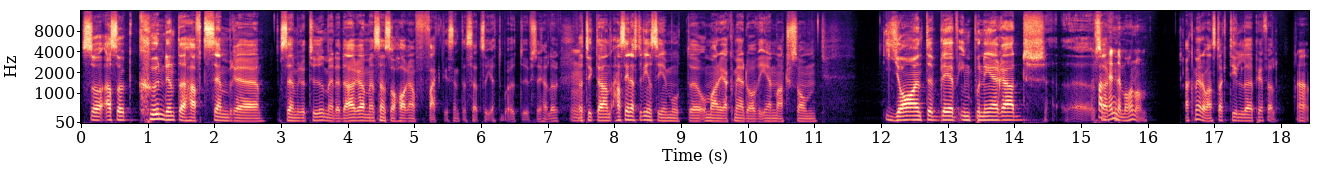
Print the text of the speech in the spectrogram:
Så alltså kunde inte haft sämre, sämre tur med det där, men sen så har han faktiskt inte sett så jättebra ut i UFC heller. Jag tyckte han, hans senaste vinst är mot uh, Omari Akhmedov i en match som jag inte blev imponerad. Uh, Vad fan hände med honom? Akhmedov, han stack till uh, PFL. Ja.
